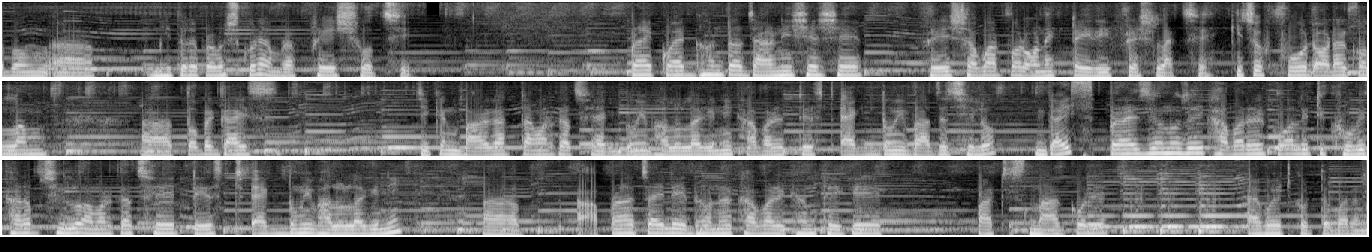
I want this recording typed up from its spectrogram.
এবং ভিতরে প্রবেশ করে আমরা ফ্রেশ হচ্ছি। প্রায় কয়েক ঘণ্টা জার্নি শেষে ফ্রেশ হবার পর অনেকটাই রিফ্রেশ লাগছে। কিছু ফুড অর্ডার করলাম। তবে গাইস চিকেন বার্গারটা আমার কাছে একদমই ভালো লাগেনি। খাবারের টেস্ট একদমই বাজে ছিল। গাইস প্রাইস অনুযায়ী খাবারের কোয়ালিটি খুবই খারাপ ছিল। আমার কাছে টেস্ট একদমই ভালো লাগেনি। আপনারা চাইলে এই ধরনের খাবার এখান থেকে পারচেস না করে অ্যাভয়েড করতে পারেন।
